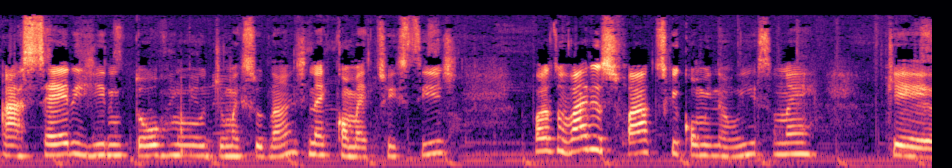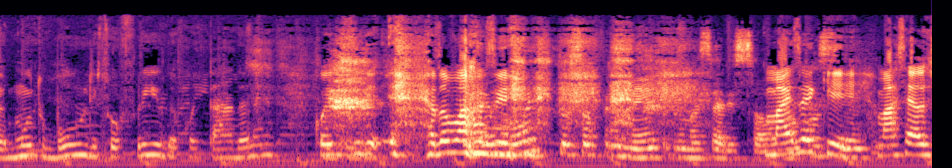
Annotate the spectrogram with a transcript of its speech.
A série gira em torno de uma estudante, né, que comete suicídio, após vários fatos que combinam isso, né? Que é muito bullying, sofrida, coitada, né? Coisa que... Eu tô falando assim... É muito sofrimento pra uma série só. Mas aqui, consigo. Marcelo,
